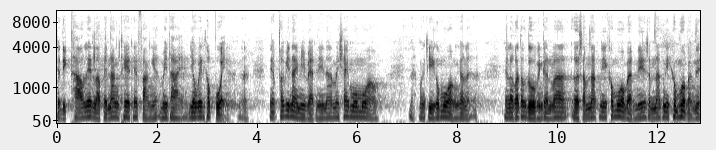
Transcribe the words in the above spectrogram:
กระดิกเท้าเล่นเราไปนั่งเทศให้ฟังเนี้ยไม่ได้ ยกเว้นเขาป่วยเนี่ยพระวินัยมีแบบนี้นะ ไม่ใช่มั่วๆนะบางทีก็มั่วเหมือนกันแหละ เราก็ต้องดูเหมือนกันว่าเออสำนักนี้เขามั่วแบบนี้สำนักนี้เขามั่วแบบนี้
